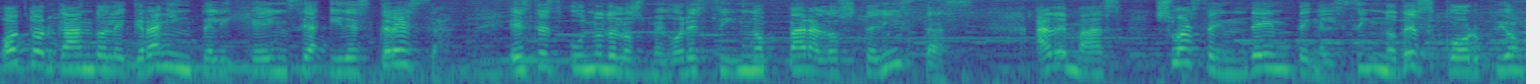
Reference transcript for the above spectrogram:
otorgándole gran inteligencia y destreza. Este es uno de los mejores signos para los tenistas. Además, su ascendente en el signo de Escorpio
